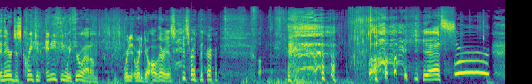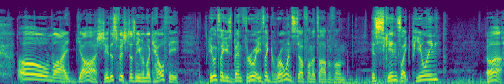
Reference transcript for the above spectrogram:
and they are just cranking anything we throw at them. Where'd he, where'd he go? Oh, there he is. He's right there. yes, sir. Oh my gosh, dude, this fish doesn't even look healthy. He looks like he's been through it. He's like growing stuff on the top of him. His skin's like peeling. Ugh.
